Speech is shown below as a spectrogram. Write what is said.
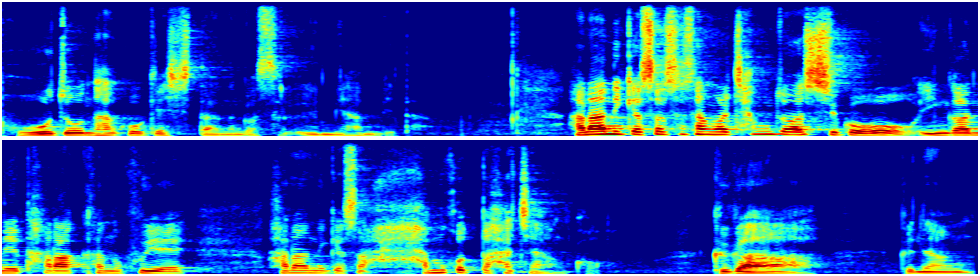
보존하고 계시다는 것을 의미합니다. 하나님께서 세상을 창조하시고 인간이 타락한 후에 하나님께서 아무것도 하지 않고 그가 그냥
